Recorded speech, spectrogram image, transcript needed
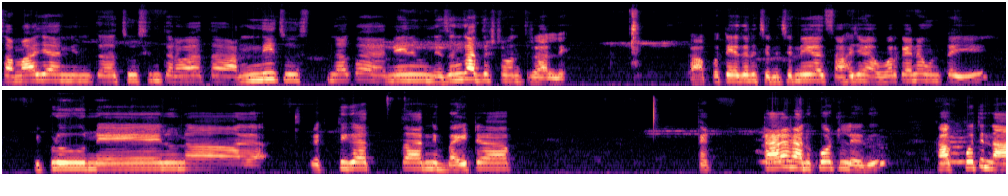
సమాజాన్ని ఇంత చూసిన తర్వాత అన్నీ చూసినాక నేను నిజంగా అదృష్టవంతురాలే కాకపోతే ఏదైనా చిన్న చిన్నవి సహజం ఎవరికైనా ఉంటాయి. ఇప్పుడు నేను నా వ్యక్తిగతాన్ని బయట పెట్టాలని అనుకోవట్లేదు. కాకపోతే నా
